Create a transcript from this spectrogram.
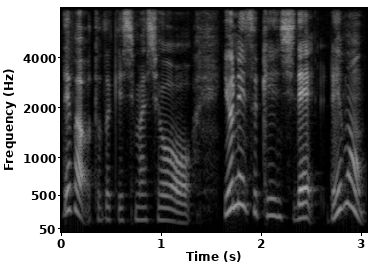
ではお届けしましょう。米津玄師でレモン。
